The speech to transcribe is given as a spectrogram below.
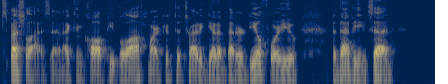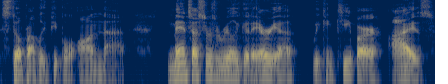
specialize in. I can call people off market to try to get a better deal for you but that being said still probably people on that. Manchester is a really good area. We can keep our eyes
